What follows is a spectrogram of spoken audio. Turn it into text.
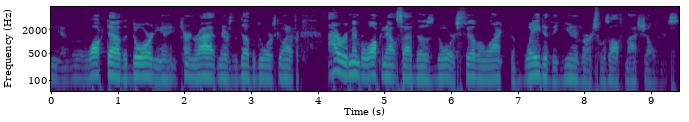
you know walked out of the door and you, know, you turn right and there's the double doors going out. I remember walking outside those doors feeling like the weight of the universe was off my shoulders.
